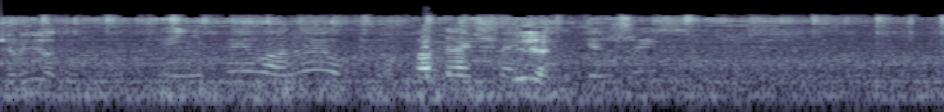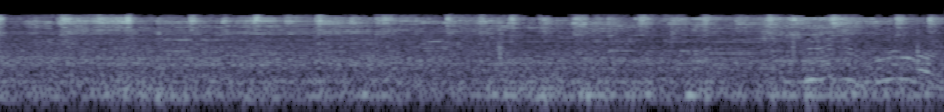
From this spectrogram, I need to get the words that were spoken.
чернет. Я не поняла, ну и подальше Где? держись. Что это было?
